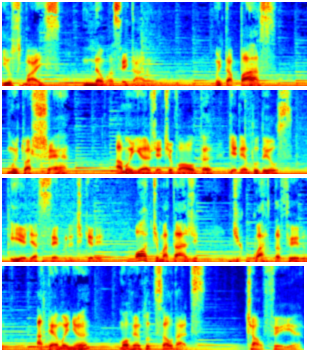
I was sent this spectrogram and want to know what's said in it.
e os pais não aceitaram. Muita paz, muito axé. Amanhã a gente volta, querendo Deus, e Ele é sempre de querer. Ótima tarde de quarta-feira. Até amanhã, morrendo de saudades. Tchau, feia.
